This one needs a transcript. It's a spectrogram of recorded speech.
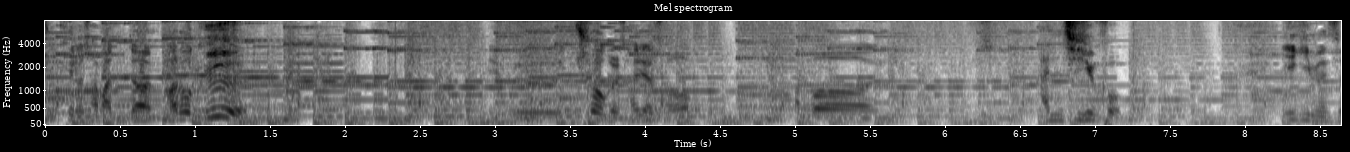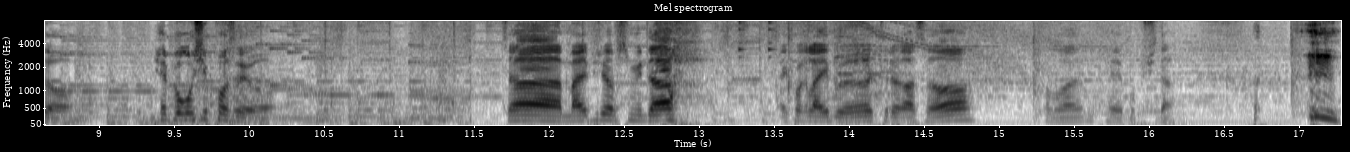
주키로 삼았던 바로 그 그 추억을 살려서 한번 안 지고 이기면서 해보고 싶어서요. 자, 말 필요 없습니다. 액박 라이브 들어가서 한번 해봅시다.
